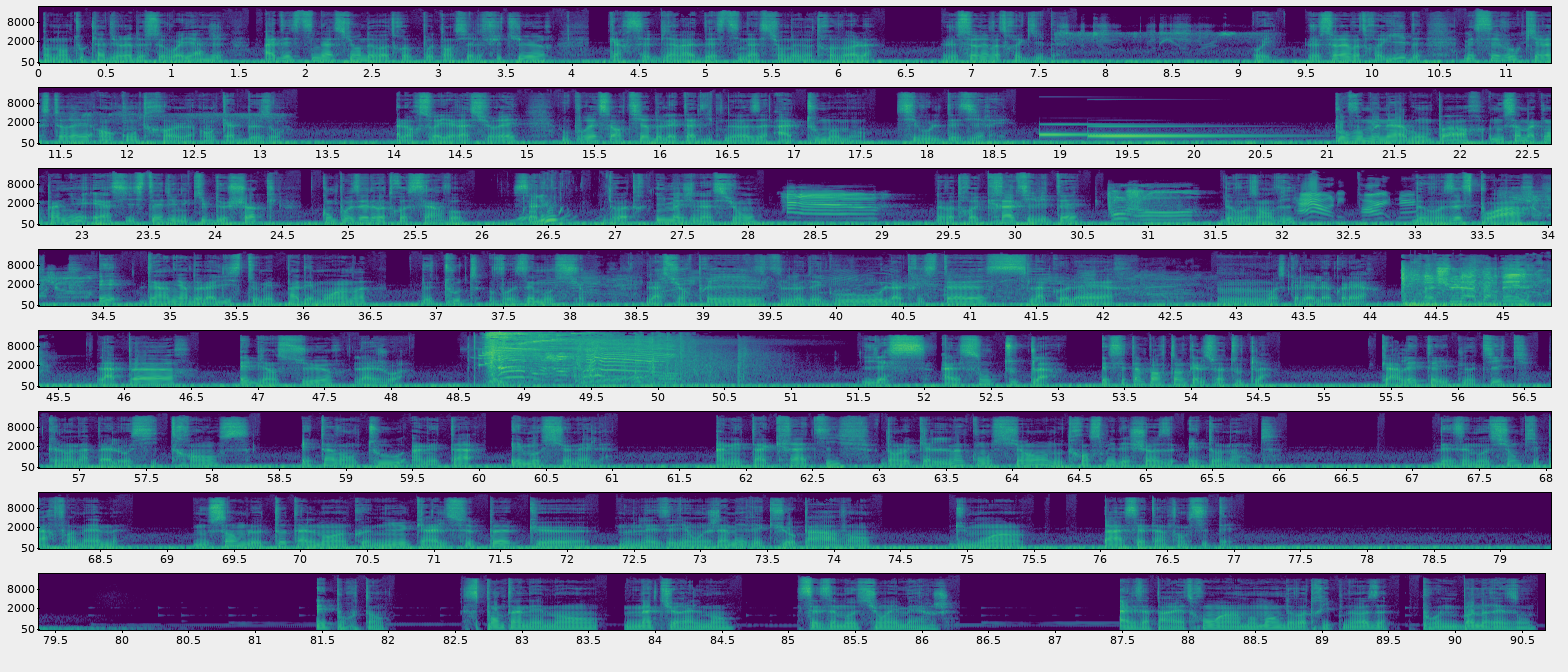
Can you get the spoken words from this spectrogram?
Pendant toute la durée de ce voyage, à destination de votre potentiel futur, car c'est bien la destination de notre vol, je serai votre guide. Oui, je serai votre guide, mais c'est vous qui resterez en contrôle en cas de besoin. Alors soyez rassurés, vous pourrez sortir de l'état d'hypnose à tout moment, si vous le désirez. Pour vous mener à bon port, nous sommes accompagnés et assistés d'une équipe de choc composée de votre cerveau. Salut De votre imagination. De votre créativité. Bonjour. De vos envies. De vos espoirs. Et, dernière de la liste mais pas des moindres, de toutes vos émotions. La surprise, le dégoût, la tristesse, la colère. Hmm, où est-ce qu'elle est la colère Bah, je suis là, bordel La peur et bien sûr la joie. Yes, elles sont toutes là. Et c'est important qu'elles soient toutes là. Car l'état hypnotique, que l'on appelle aussi transe, est avant tout un état émotionnel. Un état créatif dans lequel l'inconscient nous transmet des choses étonnantes. Des émotions qui parfois même nous semblent totalement inconnues car il se peut que nous ne les ayons jamais vécues auparavant, du moins pas à cette intensité. Et pourtant, spontanément, naturellement, ces émotions émergent. Elles apparaîtront à un moment de votre hypnose pour une bonne raison.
